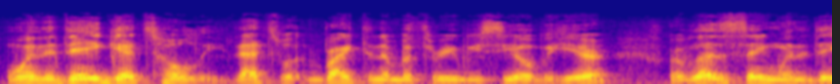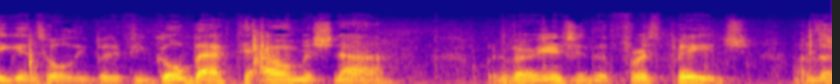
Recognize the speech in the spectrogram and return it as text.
when the day gets holy. That's what Braita number three we see over here. Rabbi Eliezer is saying when the day gets holy. But if you go back to our Mishnah, which very interesting, the first page on the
